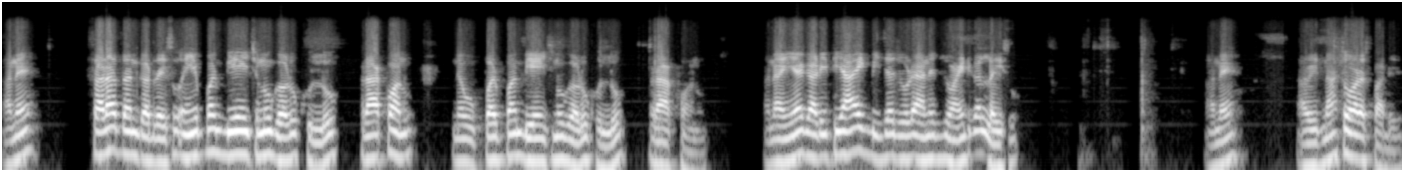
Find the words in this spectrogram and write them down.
અને સાડા ત્રણ કરી દઈશું. અહીંયા પણ બે ઇંચનું ગળું ખુલ્લું રાખવાનું ને ઉપર પણ બે ઇંચનું ગળું ખુલ્લું રાખવાનું. અને અહીંયા ગાડીથી આ એક બીજા જોડે આને જોઈન્ટ કરી લઈશું. અને આવી રીતના ચોરસ પાડી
